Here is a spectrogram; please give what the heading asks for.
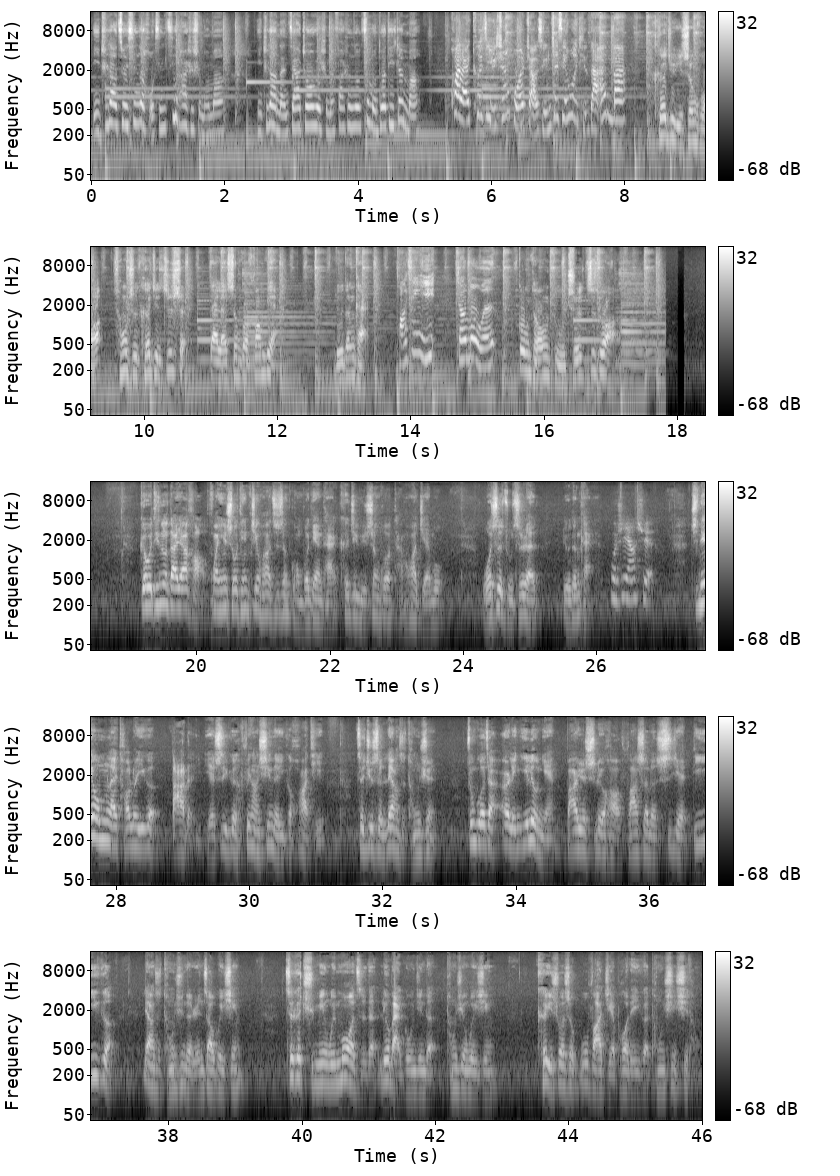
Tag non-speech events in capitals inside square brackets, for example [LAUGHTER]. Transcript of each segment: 你知道最新的火星计划是什么吗？你知道南加州为什么发生了这么多地震吗？快来科技与生活找寻这些问题的答案吧！科技与生活，充实科技知识，带来生活方便。刘登凯、黄欣怡、张梦文共同主持制作。各位听众，大家好，欢迎收听金华之声广播电台科技与生活谈话节目，我是主持人刘登凯，我是杨雪。今天我们来讨论一个大的，也是一个非常新的一个话题，这就是量子通讯。中国在二零一六年八月十六号发射了世界第一个量子通讯的人造卫星，这个取名为墨子的六百公斤的通讯卫星，可以说是无法解破的一个通讯系统。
